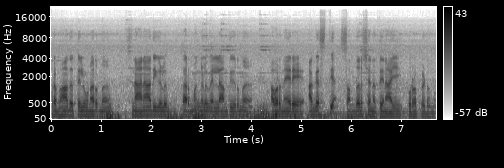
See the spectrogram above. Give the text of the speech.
പ്രഭാതത്തിൽ ഉണർന്ന് സ്നാനാദികളും കർമ്മങ്ങളും എല്ലാം തീർന്ന് അവർ നേരെ അഗസ്ത്യ സന്ദർശനത്തിനായി പുറപ്പെടുന്നു.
